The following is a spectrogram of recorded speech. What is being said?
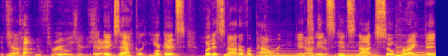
It's yeah. cutting through, is what you're saying. Exactly. You, Okay. It's but it's not overpowering. It's Gotcha. it's it's not so bright that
